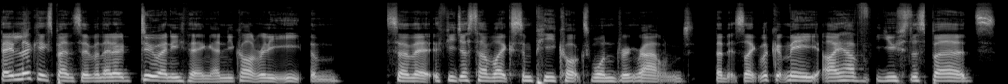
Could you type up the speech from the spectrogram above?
they look expensive and they don't do anything and you can't really eat them so that if you just have like some peacocks wandering around then it's like look at me i have useless birds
